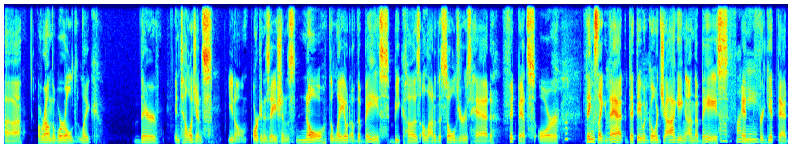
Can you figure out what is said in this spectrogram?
uh, around the world, like their intelligence, you know, organizations know the layout of the base because a lot of the soldiers had Fitbits or things like that that they would go jogging on the base Oh, and forget that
